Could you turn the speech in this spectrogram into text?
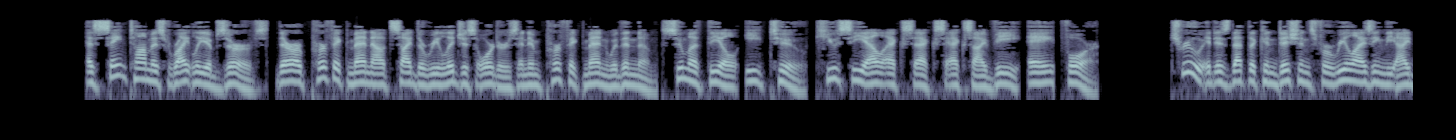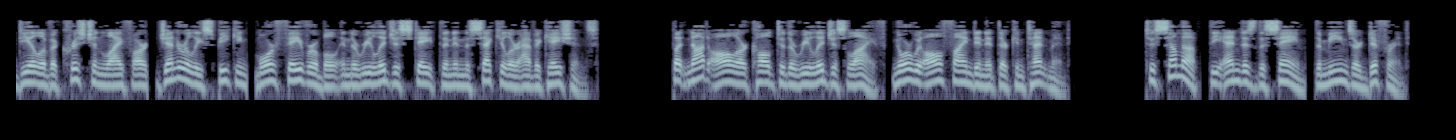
As St. Thomas rightly observes, there are perfect men outside the religious orders and imperfect men within them Summa Theal, E2, QCLXXXIV, A, 4. True it is that the conditions for realizing the ideal of a Christian life are, generally speaking, more favorable in the religious state than in the secular avocations. But not all are called to the religious life, nor would all find in it their contentment. To sum up, the end is the same, the means are different.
